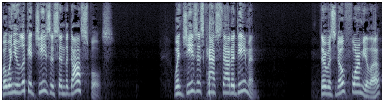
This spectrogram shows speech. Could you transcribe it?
But when you look at Jesus in the Gospels, when Jesus cast out a demon, there was no formula,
